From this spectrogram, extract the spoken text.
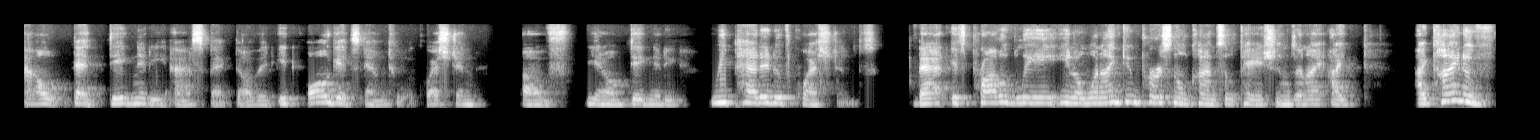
out that dignity aspect of it. It all gets down to a question of you know dignity, repetitive questions that is probably you know when i do personal consultations and i i, I kind of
